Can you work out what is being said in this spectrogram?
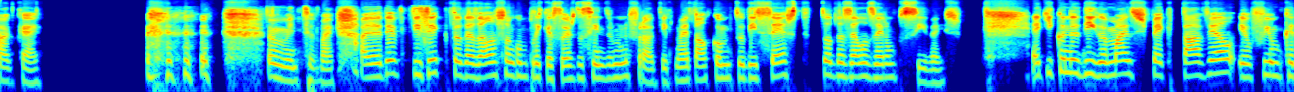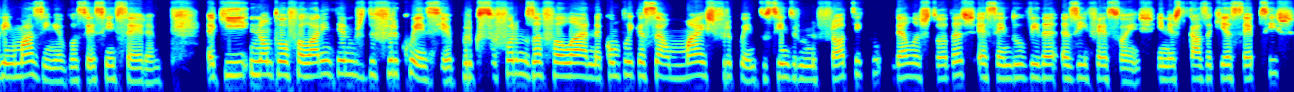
Ok. Muito bem. Olha, devo dizer que todas elas são complicações do síndrome nefrótico, não é? Tal como tu disseste, todas elas eram possíveis. Aqui, quando eu digo a mais expectável, eu fui um bocadinho mazinha, vou ser sincera. Aqui não estou a falar em termos de frequência, porque se formos a falar na complicação mais frequente do síndrome nefrótico, delas todas, é sem dúvida as infecções, e neste caso aqui a sepsis,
